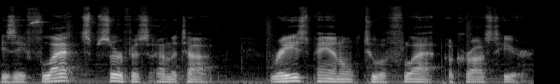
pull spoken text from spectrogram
is a flat surface on the top. Raised panel to a flat across here.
